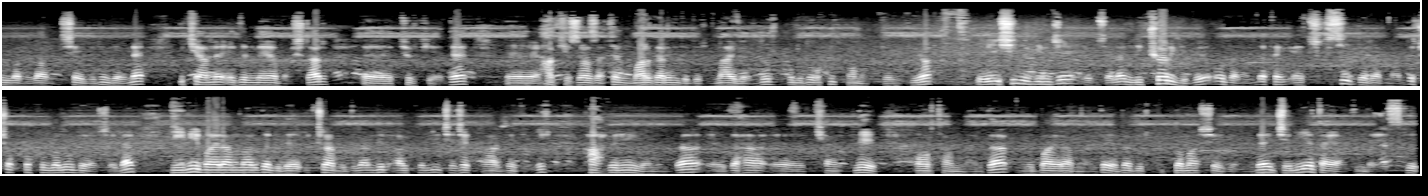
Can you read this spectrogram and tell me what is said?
kullanılan şeylerin yerine ikame edilmeye başlar e, Türkiye'de. E, hakeza zaten margarin de bir naylondur. Bunu da unutmamak gerekiyor. E, işin ilginci mesela likör gibi o dönemde pek etkisi dönemlerde çok da kullanılmayan şeyler dini bayramlarda bile ikram edilen bir alkollü içecek haline gelir. Kahvenin yanında e, daha e, kentli ortamlarda, e, bayramlarda ya da bir kutlama şeylerinde, cemiyet hayatında eski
